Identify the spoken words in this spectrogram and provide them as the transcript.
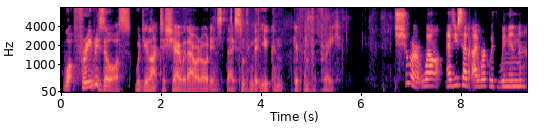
What free resource would you like to share with our audience today? Something that you can give them for free. Sure. Well, as you said, I work with women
